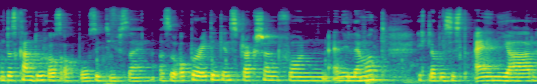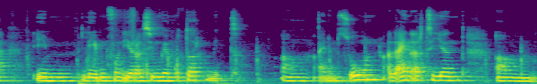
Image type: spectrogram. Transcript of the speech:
und das kann durchaus auch positiv sein. Also Operating Instruction von Annie Lamott, ich glaube, es ist ein Jahr im Leben von ihr als junge Mutter mit ähm, einem Sohn, alleinerziehend. Ähm,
